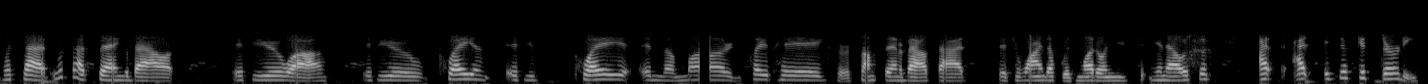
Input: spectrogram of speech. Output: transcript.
what's that? What's that saying about if you uh, if you play in if you play in the mud or you play pigs or something about that that you wind up with mud on you. You know, it's just I, I it just gets dirty,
